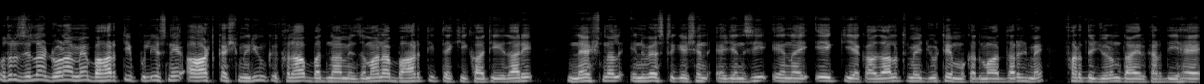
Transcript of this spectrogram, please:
ادھر ضلع ڈوڑا میں بھارتی پولیس نے آٹھ کشمیریوں کے خلاف بدنام زمانہ بھارتی تحقیقاتی ادارے national investigation agency N I A کی ایک عدالت میں جھوٹے مقدمات درج میں فرد جرم دائر کر دی ہے۔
